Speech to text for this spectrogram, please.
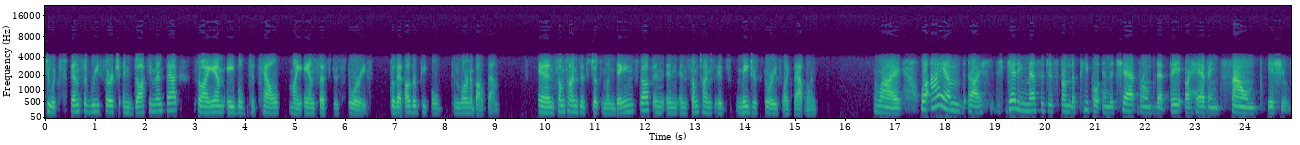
do extensive research and document that so I am able to tell my ancestors' stories so that other people can learn about them. And sometimes it's just mundane stuff, and, and, and sometimes it's major stories like that one. Right. Well, I am uh, getting messages from the people in the chat room that they are having sound issues.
